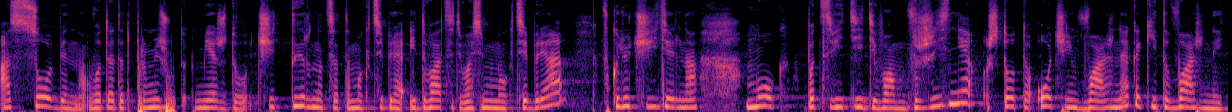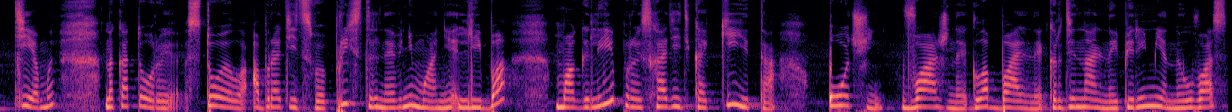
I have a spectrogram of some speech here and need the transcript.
особенно вот этот промежуток между 14 октября и 28 октября включительно мог подсветить вам в жизни что-то очень важное, какие-то важные темы, на которые стоило обратить свое пристальное внимание, либо могли происходить какие-то очень важные, глобальные, кардинальные перемены у вас.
